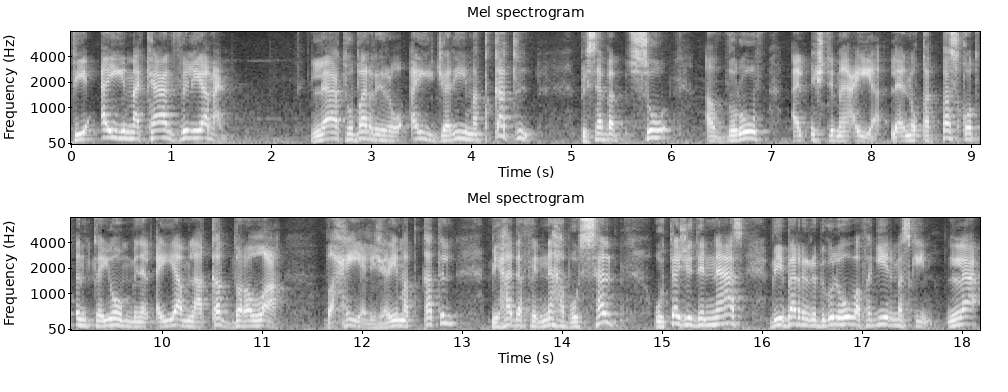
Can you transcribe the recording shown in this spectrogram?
في أي مكان في اليمن. لا تبرر أي جريمة قتل بسبب سوء الظروف الاجتماعية لأنه قد تسقط أنت يوم من الأيام لا قدر الله ضحية لجريمة قتل بهدف النهب والسلب وتجد الناس بيبرروا بيقولوا هو فقير مسكين. لا.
